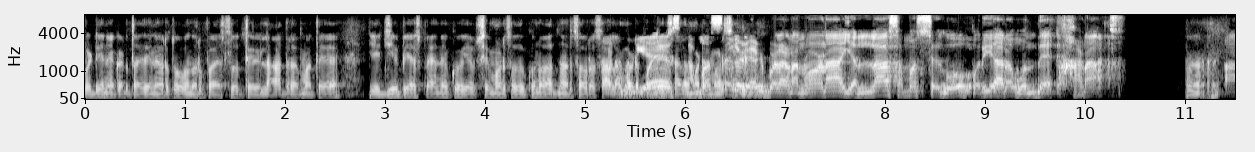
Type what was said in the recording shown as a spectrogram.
ಬಡ್ಡಿನೇ ಕಟ್ತಾ ಇದೀನಿ ಹೊರತು ಒಂದ್ ರೂಪಾಯಿ ಅಸಲು ತಿರಿಲ್ಲ ಅದ್ರ ಮತ್ತೆ ಈ ಜಿ ಪಿ ಎಸ್ ಪ್ಯಾನಕ್ಕೂ ಎಫ್ ಸಿ ಮಾಡಿಸೋದಕ್ಕೂ ಹದಿನಾರು ಸಾವಿರ ಸಾಲ ಮಾಡಿ ನಮ್ಗೆ ಸಾಲ ಮಾಡಿ ಸಮಸ್ಯೆಗಳು ಹೇಳ್ಬೇಡಣ ನೋಡೋಣ ಎಲ್ಲಾ ಸಮಸ್ಯೆಗೂ ಪರಿಹಾರ ಒಂದೇ. ಹಣ ಆ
